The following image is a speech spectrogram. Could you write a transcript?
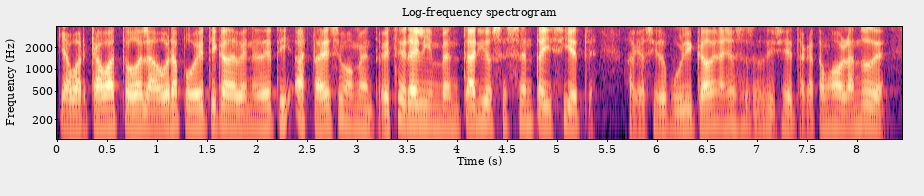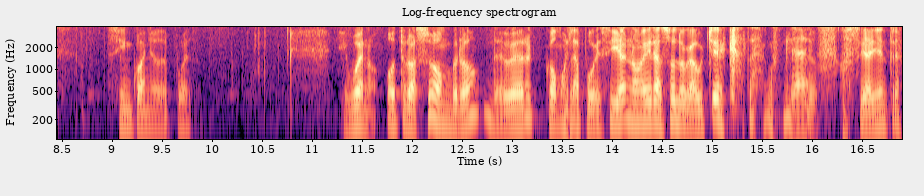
que abarcaba toda la obra poética de Benedetti hasta ese momento. Este era el inventario 67, había sido publicado en el año 67, acá estamos hablando de cinco años después. Y bueno, otro asombro de ver cómo la poesía no era solo gauchesca. Claro. O sea, hay entre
